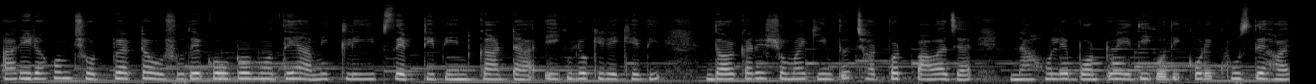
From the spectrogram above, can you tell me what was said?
আর এরকম ছোট্ট একটা ওষুধের কৌটোর মধ্যে আমি ক্লিপ, সেফটি পিন, কাঁটা এইগুলোকে রেখে দিই। দরকারের সময় কিন্তু ছটপট পাওয়া যায়। না হলে বড্ড এদিক ওদিক করে খুঁজতে হয়,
